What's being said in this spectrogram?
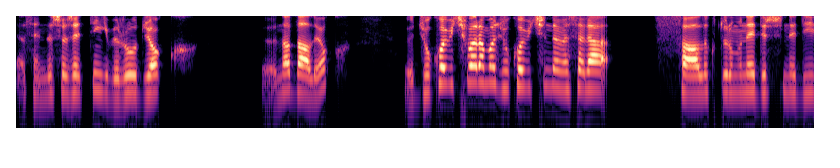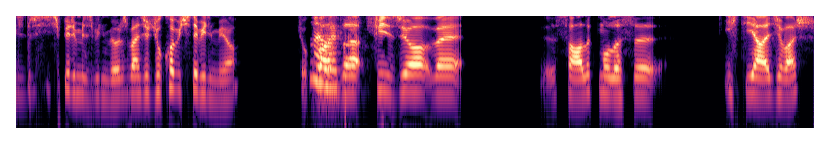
ya senin de söz ettiğin gibi Rud yok. Nadal yok. Djokovic var ama Djokovic'in de mesela sağlık durumu nedir, ne değildir hiçbirimiz bilmiyoruz. Bence Djokovic de bilmiyor. Çok fazla evet. fizyo ve sağlık molası ihtiyacı var.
